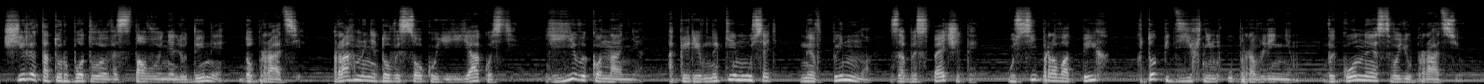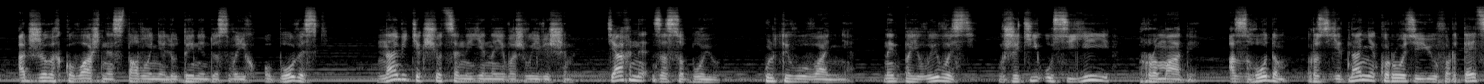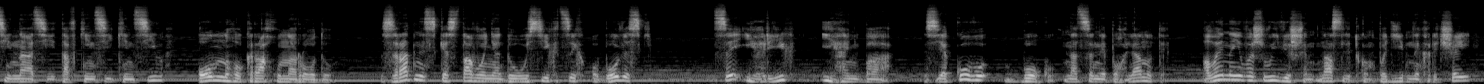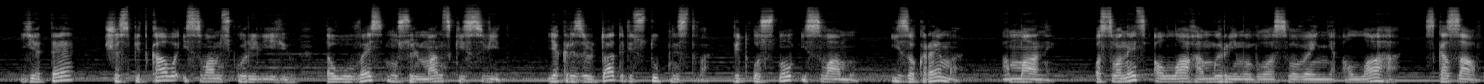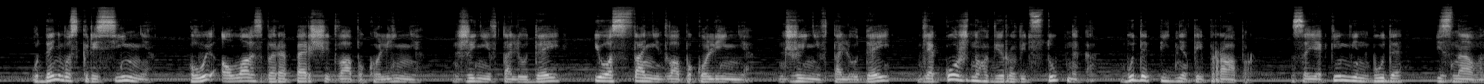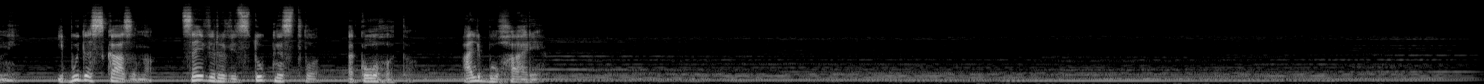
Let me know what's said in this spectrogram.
Щире та турботливе ставлення людини до праці, прагнення до високої якості, її виконання, а керівники мусять невпинно забезпечити усі права тих, хто під їхнім управлінням виконує свою працю, адже легковажне ставлення людини до своїх обов'язків, навіть якщо це не є найважливішим, тягне за собою культивування, недбайливості в житті усієї громади, а згодом роз'єднання корозією фортеці нації та в кінці кінців повного краху народу. Зрадницьке ставлення до усіх цих обов'язків це і гріх, і ганьба, з якого боку на це не поглянути, але найважливішим наслідком подібних речей є те, що спіткало ісламську релігію та увесь мусульманський світ як результат відступництва від основ ісламу, і, зокрема, амани. Посланець Аллаха, мир йому благословення Аллаха, сказав у день Воскресіння, коли Аллах збере перші два покоління джинів та людей, і останні два покоління джинів та людей, для кожного віровідступника буде піднятий прапор, за яким він буде пізнаваний, і буде сказано це віровідступництво такого-то. Аль-Бухарі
